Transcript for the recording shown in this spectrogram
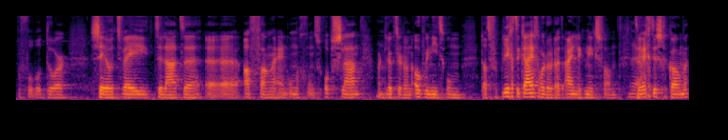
Bijvoorbeeld door CO2 te laten uh, afvangen en ondergronds opslaan. Maar het lukt er dan ook weer niet om dat verplicht te krijgen, waardoor er uiteindelijk niks van terecht is gekomen.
